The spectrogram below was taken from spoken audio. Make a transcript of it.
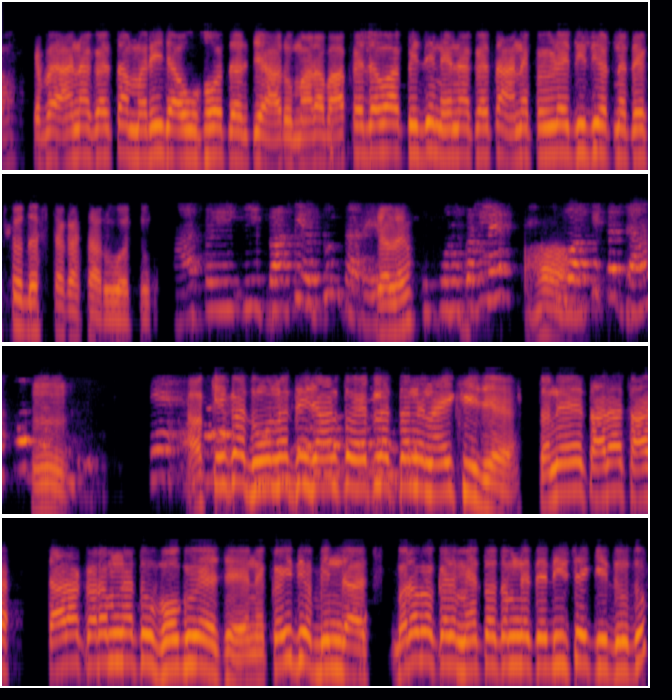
કે ભાઈ આના કરતાં મરી જાવું હો દરજે સારું મારા બાપે દવા પીધી ને એના કરતાં આને પીવડાવી દીધી એટલે તો એકસો દસ ટકા સારું હતું. ચાલે? હા. હમ. હકીકત હું નથી જાણતો એટલે જ તને નાખી છે. તને તારા તા- તારા કર્મના તું ભોગવે છે અને કહી દે બિંદાસ. બરાબર? કે મેં તો તમને તે દિવસે કીધું હતું.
